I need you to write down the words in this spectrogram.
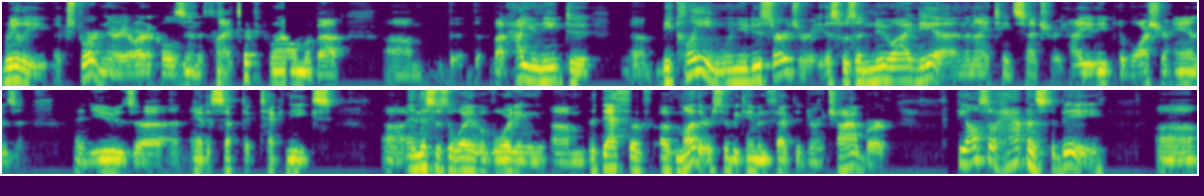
really extraordinary articles in the scientific realm about um, the, the, about how you need to uh, be clean when you do surgery. This was a new idea in the 19th century, how you needed to wash your hands and, and use uh, antiseptic techniques. Uh, and this is a way of avoiding um, the death of, of mothers who became infected during childbirth. He also happens to be, uh,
